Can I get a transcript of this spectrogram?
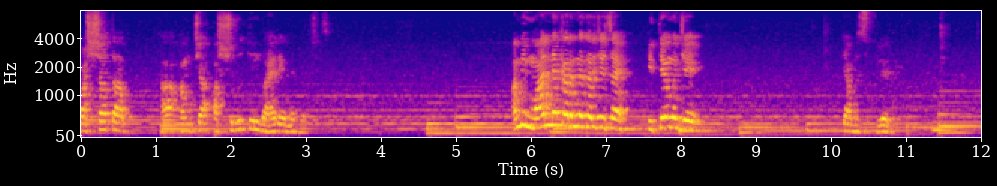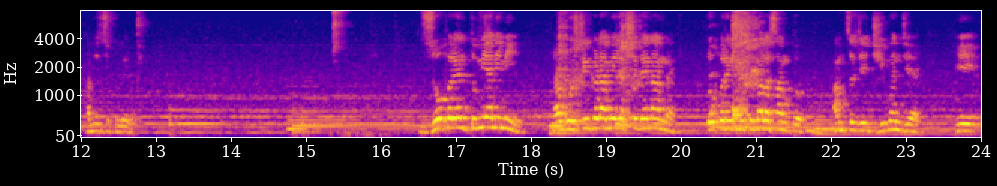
पश्चाताप हा आमच्या अश्रूतून बाहेर येणं गरजेचं आम्ही मान्य करणं गरजेचं आहे. की ते म्हणजे की आम्ही चुकलेलो. आम्ही चुकलेलो. जोपर्यंत तुम्ही आणि मी या गोष्टींकडे आम्ही लक्ष देणार नाही तोपर्यंत मी तुम्हाला सांगतो आमचं जे जीवन जे आहे हे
